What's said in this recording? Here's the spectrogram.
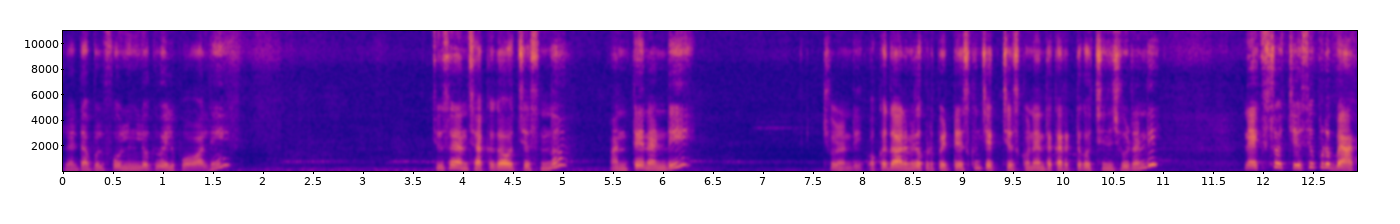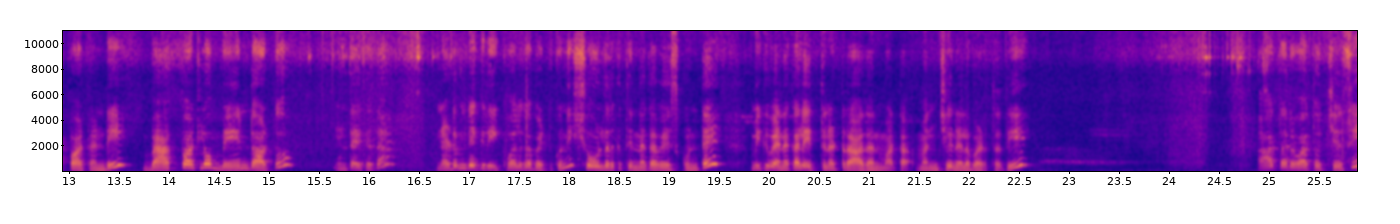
ఇలా డబుల్ ఫోల్డింగ్లోకి వెళ్ళిపోవాలి. చూసారు ఎంత చక్కగా వచ్చేసిందో? అంతేనండి. చూడండి ఒక దాని మీద ఒకటి పెట్టేసుకుని చెక్ చేసుకోండి. ఎంత కరెక్ట్గా వచ్చింది చూడండి. నెక్స్ట్ వచ్చేసి ఇప్పుడు బ్యాక్ పార్ట్ అండి. బ్యాక్ పార్ట్లో మెయిన్ డాటు ఉంటాయి కదా? నడుం దగ్గర ఈక్వల్గా పెట్టుకుని షోల్డర్కి తిన్నగా వేసుకుంటే మీకు వెనకాల ఎత్తినట్టు రాదనమాట మంచిగా నిలబడుతుంది. ఆ తర్వాత వచ్చేసి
